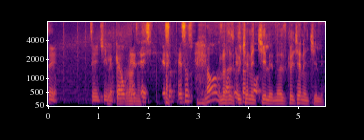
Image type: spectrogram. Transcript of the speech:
sí. Sí, Chile. Pero es, eso, no, nos escuchan en Chile, nos escuchan en Chile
